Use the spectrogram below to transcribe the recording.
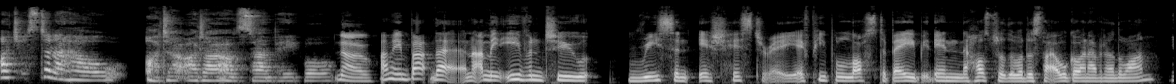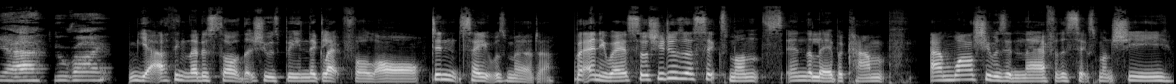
I just don't know how. I don't. I don't understand people. No, I mean, back then, I mean, even to recent ish history, if people lost a baby in the hospital, they were just like, oh, we'll go and have another one. Yeah, you're right. Yeah, I think they just thought that she was being neglectful or didn't say it was murder. But anyway, so she does her six months in the labour camp. And while she was in there for the six months, she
